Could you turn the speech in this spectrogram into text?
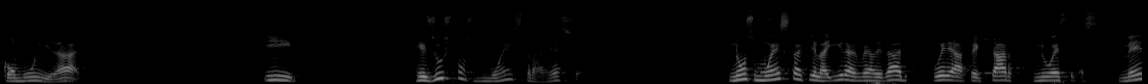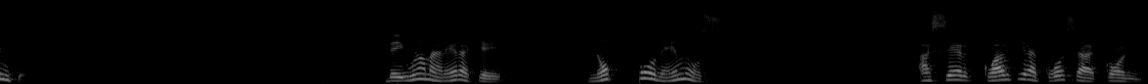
comunidad. Y Jesús nos muestra eso. Nos muestra que la ira en realidad puede afectar nuestras mentes. De una manera que no podemos hacer cualquier cosa con,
